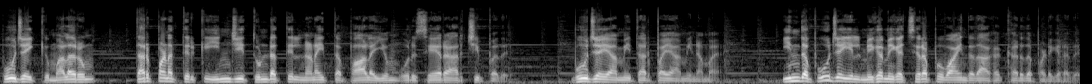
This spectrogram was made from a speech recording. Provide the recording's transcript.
பூஜைக்கு மலரும் தர்ப்பணத்திற்கு இஞ்சி துண்டத்தில் நனைத்த பாலையும் ஒரு சேர அர்ச்சிப்பது. பூஜையாமி தர்ப்பயாமி நம. இந்த பூஜையில் மிக மிக சிறப்பு வாய்ந்ததாக கருதப்படுகிறது.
